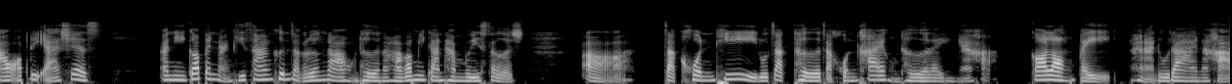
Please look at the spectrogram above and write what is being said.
Out of the Ashes อันนี้ก็เป็นหนังที่สร้างขึ้นจากเรื่องราวของเธอนะคะ ก็มีการทำรีเสิร์ช จากคนที่รู้จักเธอจากคนไข้ของเธออะไรอย่างเงี้ยค่ะ ก็ลองไปหาดูได้นะคะ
